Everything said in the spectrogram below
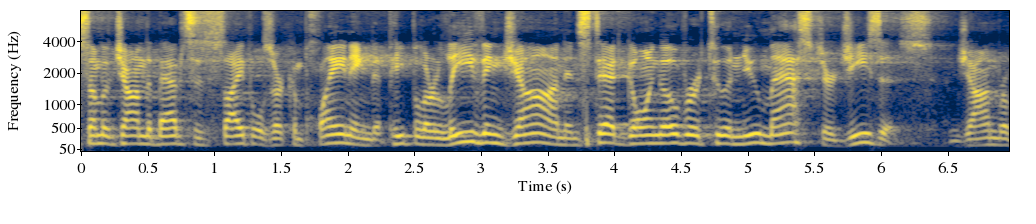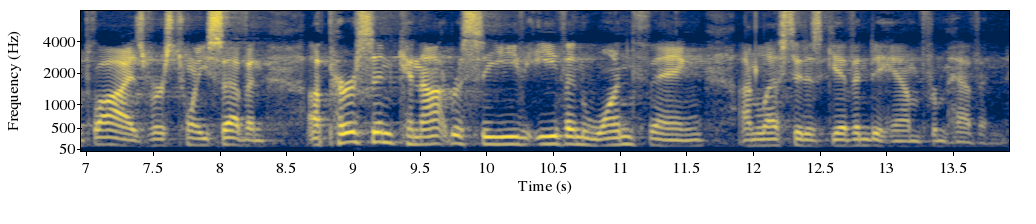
Some of John the Baptist's disciples are complaining that people are leaving John, instead, going over to a new master, Jesus. John replies, verse 27 A person cannot receive even one thing unless it is given to him from heaven.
